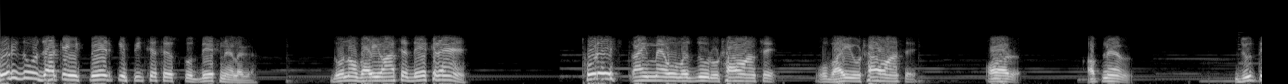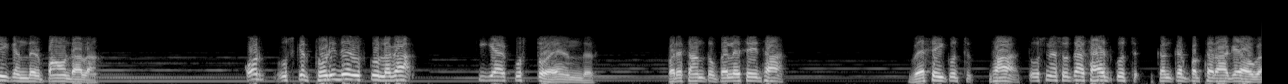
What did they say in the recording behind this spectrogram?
थोड़ी दूर जाके एक पेड़ के पीछे से उसको देखने लगा। दोनों भाई वहाँ से देख रहे हैं। थोड़े टाइम में वो मजदूर उठा वहाँ से, वो भाई उठा वहाँ से और अपने जूती के अंदर पाँव डाला। और उसके थोड़ी देर उसको लगा कि यार कुछ तो है अंदर। परेशान तो पहले से ही था। वैसे ही कुछ था तो उसने सोचा शायद कुछ कंकर पत्थर आ गया होगा।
